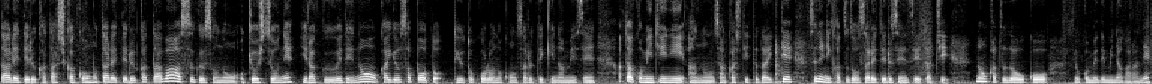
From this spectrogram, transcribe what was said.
たれてる方資格を持たれてる方はすぐそのお教室をね開く上での開業サポートっていうところのコンサル的な目線あとはコミュニティにあに参加していただいてすでに活動されてる先生たちの活動をこう横目で見ながらね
